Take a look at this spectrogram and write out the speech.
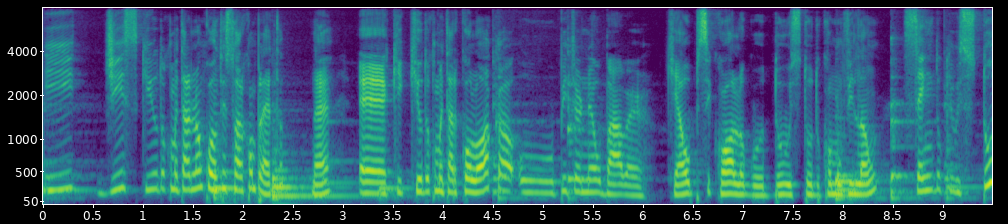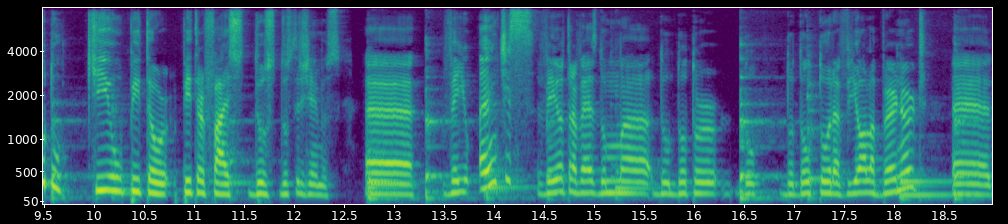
e diz que o documentário não conta a história completa, né? É, que, que o documentário coloca o Peter Neubauer, que é o psicólogo do estudo, como vilão, sendo que o estudo que o Peter, Peter faz dos, dos trigêmeos é, veio antes, veio através de uma, do, doutor, do, do doutora Viola Bernard, é,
